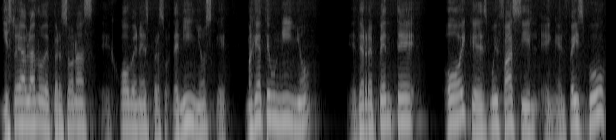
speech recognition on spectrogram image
Y estoy hablando de personas eh, jóvenes, de niños, que imagínate un niño, eh, de repente hoy, que es muy fácil en el Facebook,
